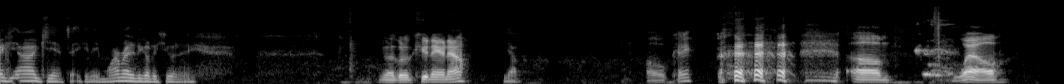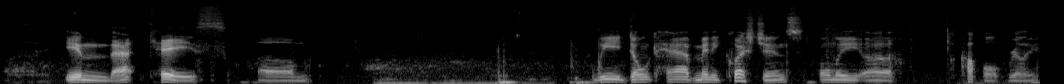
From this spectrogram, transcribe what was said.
I, can't- I can't take anymore. I'm ready to go to Q and A. You want to go to Q and A now? Yep. Okay. um, well, in that case, um, we don't have many questions. Only uh, a couple, really.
